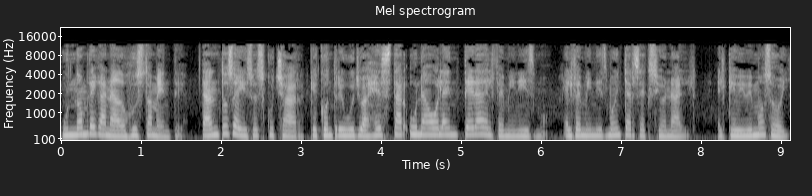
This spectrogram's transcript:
Un nombre ganado justamente, tanto se hizo escuchar que contribuyó a gestar una ola entera del feminismo, el feminismo interseccional, el que vivimos hoy.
